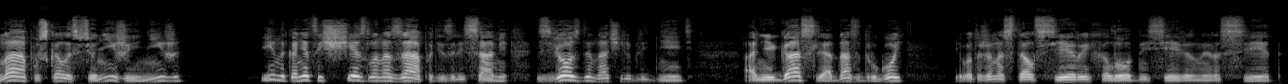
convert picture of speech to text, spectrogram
Луна опускалась все ниже и ниже, и, наконец, исчезла на западе, за лесами. Звезды начали бледнеть. Они гасли одна за другой, и вот уже настал серый, холодный северный рассвет.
